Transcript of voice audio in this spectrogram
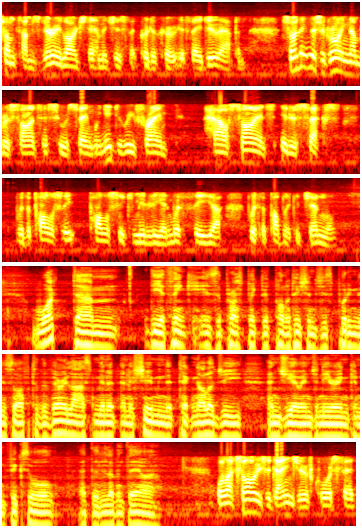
sometimes very large damages that could occur if they do happen. So I think there's a growing number of scientists who are saying we need to reframe how science intersects with the policy policy community and with the uh, with the public in general. What um, do you think is the prospect of politicians just putting this off to the very last minute and assuming that technology and geoengineering can fix all at the 11th hour? Well, that's always a danger, of course, that,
